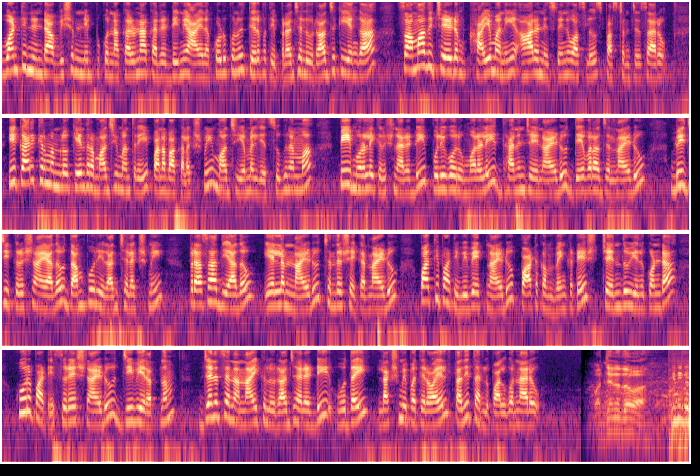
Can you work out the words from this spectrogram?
వంటి నిండా విషం నింపుకున్న కరుణాకర్ రెడ్డిని ఆయన కొడుకును తిరుపతి ప్రజలు రాజకీయంగా సమాధి చేయడం ఖాయమని ఆరణి శ్రీనివాసులు స్పష్టం చేశారు. ఈ కార్యక్రమంలో కేంద్ర మాజీ మంత్రి పనబాక లక్ష్మి మాజీ MLA Sugunamma P Muralikrishnareddy Puligoru Murali Dhananjaya Naidu Devarajala Naidu BG Krishna Yadav Dampuri Rajyalakshmi Prasad Yadav LM Naidu Chandrasekhar Naidu Pattipati Vivek Naidu Patakam Venkatesh Chandu Enukonda Kurupati Suresh Naidu GV Ratnam Janasena నాయకులు Rajareddy Uday Lakshmipati royal తదితరులు పాల్గొన్నారు. పద్దెనిమిదవ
